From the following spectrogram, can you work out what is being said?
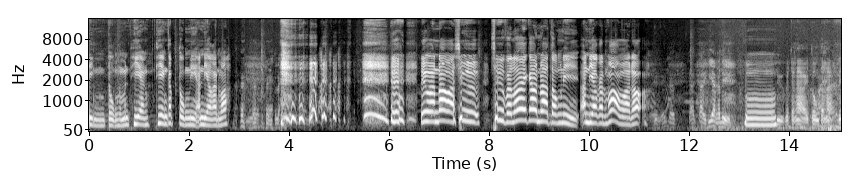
ดิ่งตรงมันเที่ยง เที่ยงกับตรงนี่อันเดียวกันบ่เรียกว่าเราว่าชื่อ ชื่อไปเลยกันว่าตรงนี่อันเดียวกันบ่ว่าเนาะใกล้เคียงกันดิอืมคือก็ต่างหากตรงต่างหากดิ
